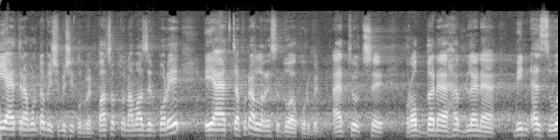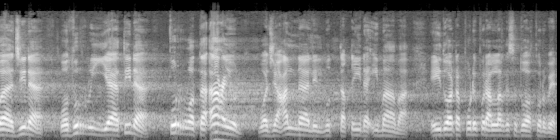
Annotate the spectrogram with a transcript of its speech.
এই আয়াতের আমলটা বেশি বেশি করবেন। পাঁচ অক্ট নামাজের পরে এই আয়াতটা পরে আল্লাহর কাছে দোয়া করবেন। আয়াতটি হচ্ছে, রব্বানা হাবলানা মিন আজওয়াজিনা ওয়া যুররিয়াতিনা কুররাতা আয়ুন ওয়াজআলনা লিল মুত্তাকিনা ইমামা। এই দোয়াটা পড়ে পড়ে আল্লাহর কাছে দোয়া করবেন।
